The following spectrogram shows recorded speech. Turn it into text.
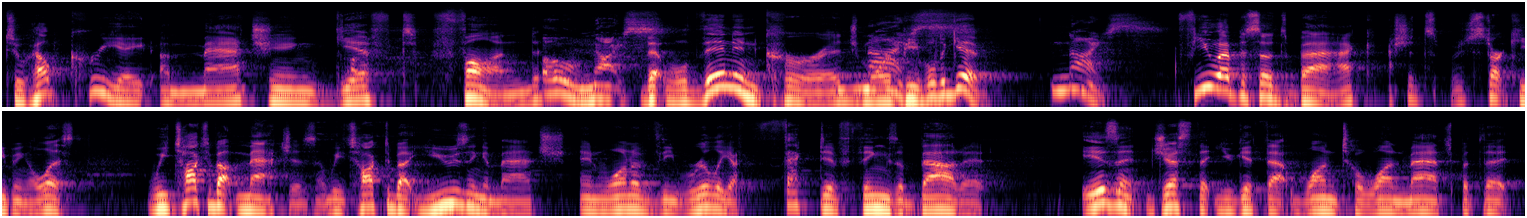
to help create a matching gift fund Oh, nice. that will then encourage more people to give. nice. A few episodes back, I should start keeping a list. We talked about matches and we talked about using a match. And one of the really effective things about it isn't just that you get that one to one match, but that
